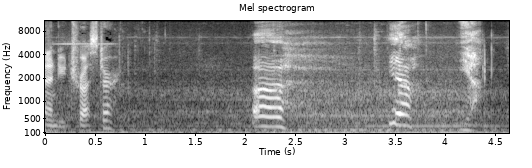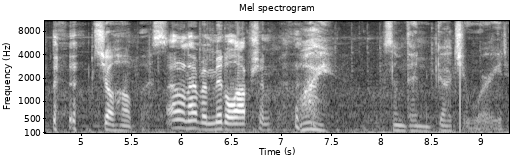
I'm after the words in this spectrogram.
And you trust her? Uh, yeah. Yeah. She'll help us. I don't have a middle option. Why? Something got you worried.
